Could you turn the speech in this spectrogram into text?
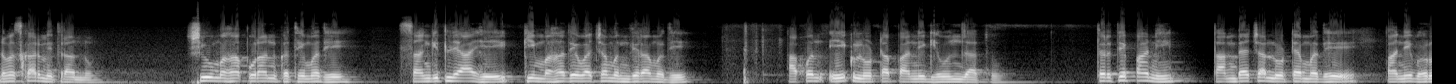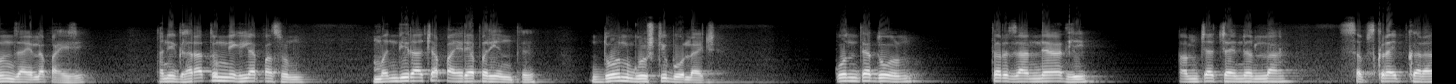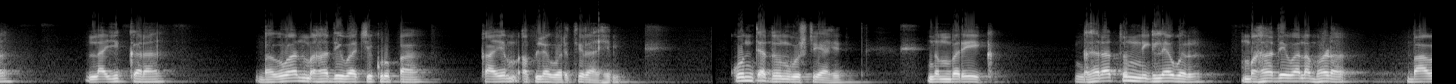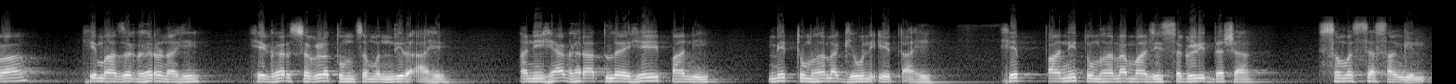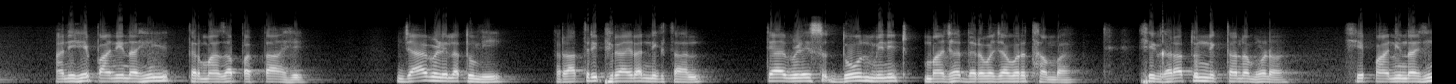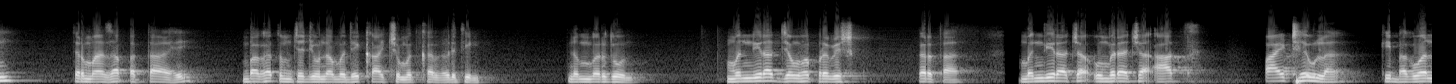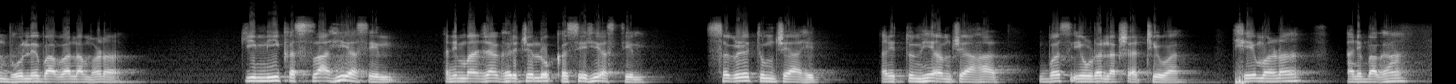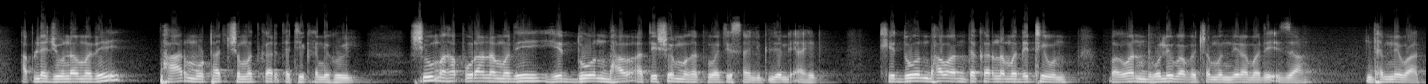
नमस्कार मित्रांनो शिव महापुराण कथेमध्ये सांगितले आहे की महादेवाच्या मंदिरामध्ये आपण एक लोटा पाणी घेऊन जातो. तर ते पाणी तांब्याच्या लोट्यामध्ये पाणी भरून जायला पाहिजे आणि घरातून निघाल्यापासून मंदिराच्या पायऱ्यापर्यंत दोन गोष्टी बोलायच्या. कोणत्या दोन? तर जाणण्याआधी आमच्या चॅनलला सबस्क्राईब करा. लाईक करा. भगवान महादेवाची कृपा कायम आपल्यावरती राहील. कोणत्या दोन गोष्टी आहेत? नंबर एक घरातून निघाल्यावर महादेवाला म्हणा बाबा हे माझं घर नाही हे घर सगळं तुमचं मंदिर आहे आणि ह्या घरातलं हे पाणी मी तुम्हाला घेऊन येत आहे. हे पाणी तुम्हाला माझी सगळी दशा समस्या सांगेल. आणि हे पाणी नाही तर माझा पत्ता आहे. ज्या वेळेला तुम्ही रात्री फिरायला निघताल त्यावेळेस दोन मिनिट माझ्या दरवाजावर थांबा. हे घरातून निघताना म्हणा हे पाणी नाही तर माझा पत्ता आहे. बघा तुमच्या जीवनामध्ये काय चमत्कार घडतील. नंबर दोन. मंदिरात जेव्हा प्रवेश करता मंदिराच्या उंबऱ्याच्या आत पाय ठेवला की भगवान भोले बाबाला म्हणा की मी कसाही असेल आणि माझ्या घरचे लोक कसेही असतील सगळे तुमचे आहेत आणि तुम्ही आमचे आहात. बस एवढं लक्षात ठेवा. हे म्हणा आणि बघा आपल्या जीवनामध्ये फार मोठा चमत्कार त्या ठिकाणी होईल. शिवमहापुराणामध्ये हे दोन भाव अतिशय महत्त्वाचे सांगितलेले आहेत. हे दोन भाव अंतकरणामध्ये ठेवून भगवान भोलेबाबाच्या मंदिरामध्ये जा. धन्यवाद.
